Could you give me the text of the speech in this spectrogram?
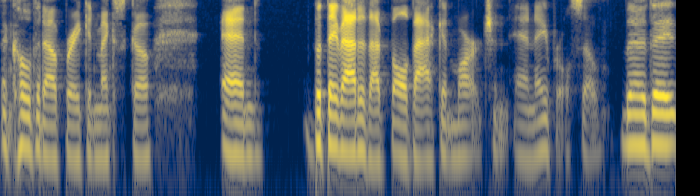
a COVID outbreak in Mexico, and but they've added that ball back in March and, and April. So they, they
